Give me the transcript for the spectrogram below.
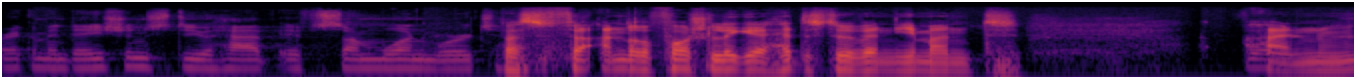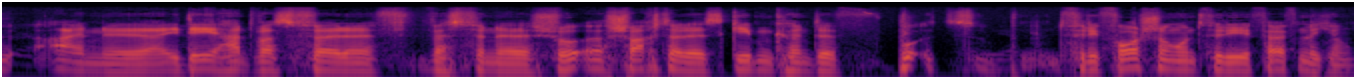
recommendations do you have if someone were to Was für andere Vorschläge hättest du, wenn jemand ein, eine Idee hat, was für, was für eine Schwachstelle es geben könnte für die Forschung und für die Veröffentlichung?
